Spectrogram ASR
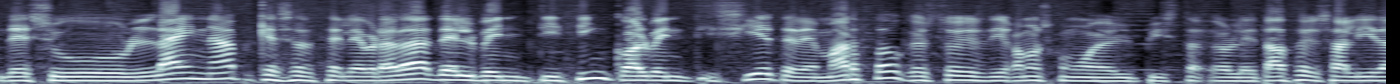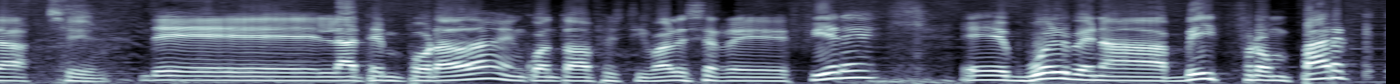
de su line-up que se celebrará del 25 al 27 de marzo, que esto es, digamos, como el pistoletazo de salida sí. de la temporada en cuanto a festivales se refiere. Eh, vuelven a Bayfront Park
